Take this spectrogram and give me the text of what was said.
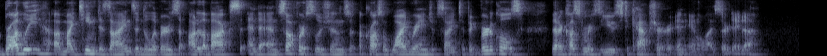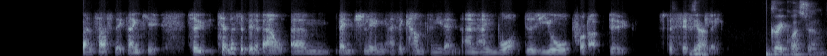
Broadly, uh, my team designs and delivers out-of-the-box end-to-end software solutions across a wide range of scientific verticals that our customers use to capture and analyze their data. Fantastic, thank you. So tell us a bit about um, Benchling as a company then, and, and what does your product do specifically? Yeah. Great question.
